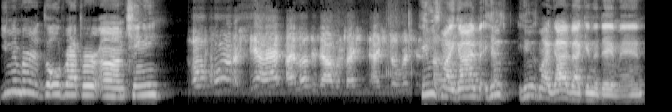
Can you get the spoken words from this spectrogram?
You remember the old rapper um Chingy? Oh, of course. Yeah, I, I loved his albums. I, I still listen. He was my guy. He was he was my guy back in the day, man.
